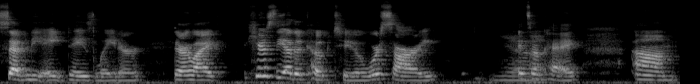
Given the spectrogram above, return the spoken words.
78 days later, they're like, here's the other Coke too. We're sorry. Yeah. It's okay. Um,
